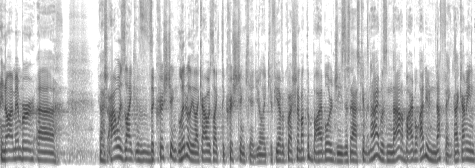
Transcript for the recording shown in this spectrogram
you know, I remember, uh, gosh, I was like the Christian, literally, like I was like the Christian kid. You're like, if you have a question about the Bible or Jesus, ask him. And I was not a Bible, I knew nothing. Like, I mean,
